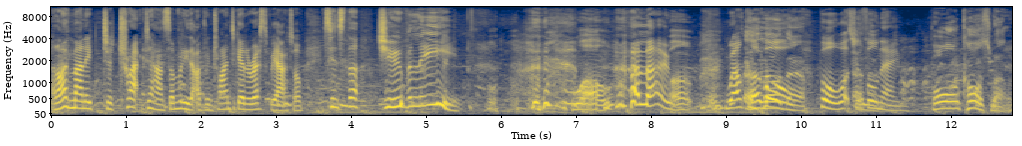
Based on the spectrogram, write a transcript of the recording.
And I've managed to track down somebody that I've been trying to get a recipe out of since the Jubilee. wow. Hello. Uh, Welcome, hello Paul. there. Paul, what's your full name? Paul Causwell.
